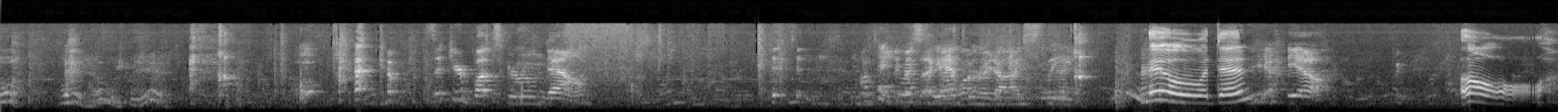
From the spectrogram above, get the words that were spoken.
oh, boy, that was bad. Sit your butt screwn down. I'll take the A rest of the second, I ads want right up my done. sleeve. Ew, it did? Yeah. Yeah. Oh.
